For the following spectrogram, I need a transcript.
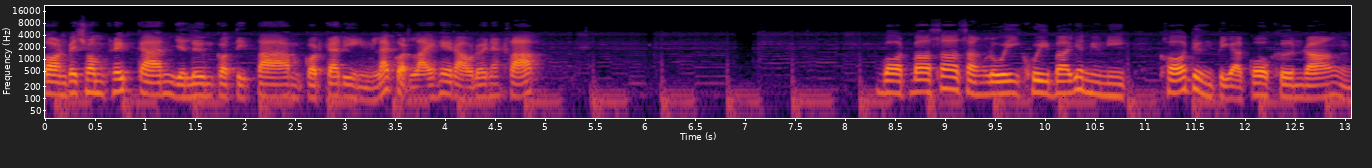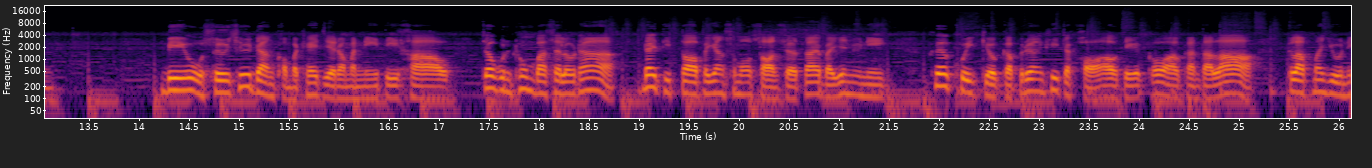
ก่อนไปชมคลิปกันอย่าลืมกดติดตาม กดกระดิ่ง และกดไลค์ให้เราด้วยนะครับ บอร์ดบาซ่าสั่งลุยคุยบาเยร์นมิวนิกขอดึงเตียโกคืนรัง บิลซื้อชื่อดังของประเทศเยอรมนีตีข่าว เจ้าบุญทุ่มบาร์เซโลนาได้ติดต่อไปยังสโมสรเสือใต้ไบเยนมิวนิกเพื่อคุยเกี่ยวกับเรื่องที่จะขอเอาเตียโกอัลกันตาล่ากลับมาอยู่ใน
